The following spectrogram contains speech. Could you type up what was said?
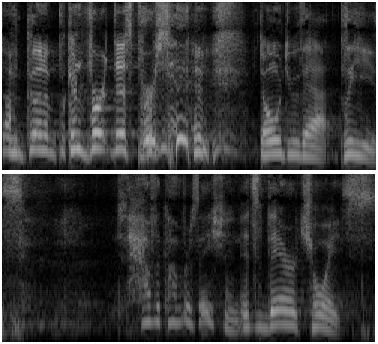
I'm going to convert this person. don't do that, please. Just have the conversation. It's their choice.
